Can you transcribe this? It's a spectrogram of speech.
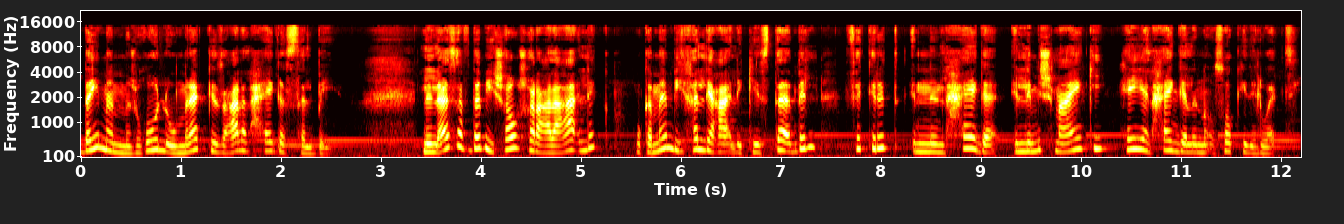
دايما مشغول ومركز على الحاجة السلبية. للأسف ده بيشوشر على عقلك وكمان بيخلي عقلك يستقبل فكرة إن الحاجة اللي مش معاكي هي الحاجة اللي ناقصاكي دلوقتي.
